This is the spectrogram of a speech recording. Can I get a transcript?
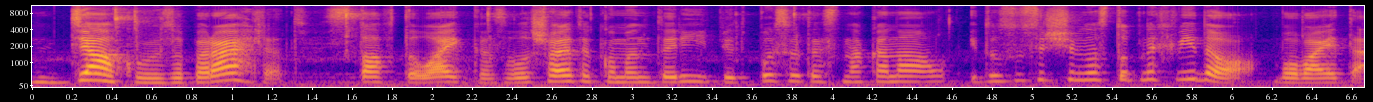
дякую за перегляд. Ставте лайки, залишайте коментарі, підписуйтесь на канал і до зустрічі в наступних відео. Бувайте!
